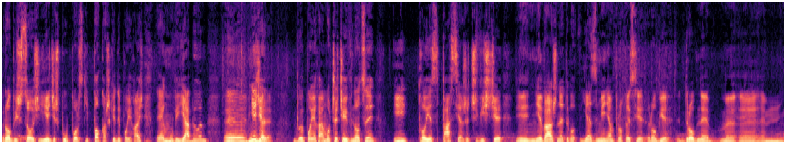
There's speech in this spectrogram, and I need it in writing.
robisz coś i jedziesz pół Polski, pokaż, kiedy pojechałeś. Tak jak mówię, ja byłem y, w niedzielę. By, pojechałem o trzeciej w nocy i to jest pasja, rzeczywiście y, nieważne, tego ja zmieniam profesję, robię drobne, e, em,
